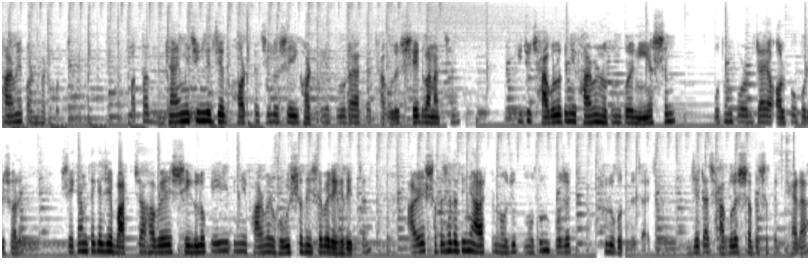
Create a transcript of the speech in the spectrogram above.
ফার্মে কনভার্ট করছেন। অর্থাৎ গ্রামী চিংড়ির যে ঘরটা ছিল, সেই ঘর থেকে পুরোটা একটা ছাগলের শেড বানাচ্ছেন। কিছু ছাগলও তিনি ফার্মে নতুন করে নিয়ে এসছেন, প্রথম পর্যায়ে অল্প পরিসরে। সেখান থেকে যে বাচ্চা হবে, সেগুলোকেই তিনি ফার্মের ভবিষ্যৎ হিসেবে রেখে দিচ্ছেন। আর এর সাথে সাথে তিনি আরেকটা নজুত নতুন প্রজেক্ট শুরু করতে চাইছেন, যেটা ছাগলের সাথে সাথে ভেড়া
